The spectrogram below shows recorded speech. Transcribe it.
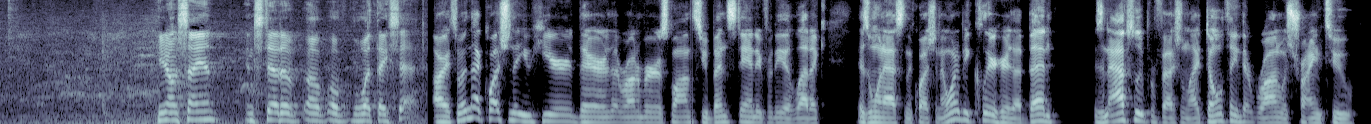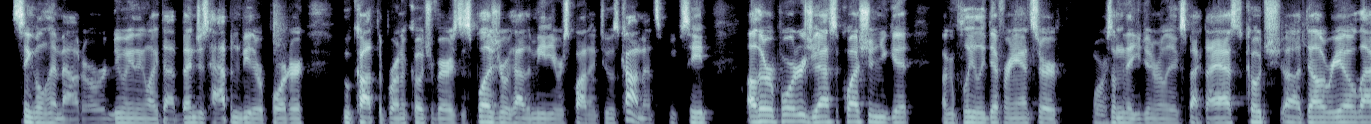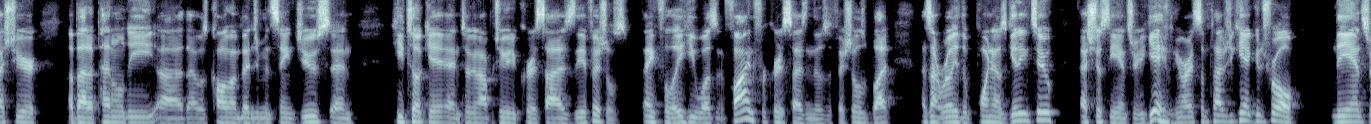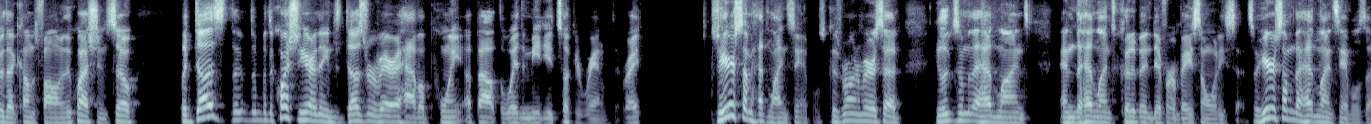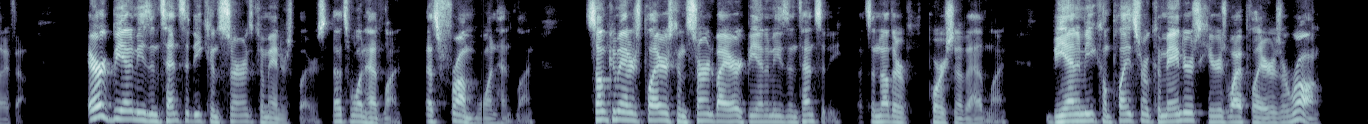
You know what I'm saying? Instead of, of, of what they said. All right. So, in that question that you hear there that Ron Rivera responds to, Ben Standig for The Athletic is the one asking the question. I want to be clear here that Ben is an absolute professional. I don't think that Ron was trying to single him out or do anything like that. Ben just happened to be the reporter who caught the brunt of Coach Rivera's displeasure with how the media responded to his comments. We've seen other reporters, you ask a question, you get a completely different answer or something that you didn't really expect. I asked Coach uh, Del Rio last year about a penalty uh, that was called on Benjamin St-Juste, and he took it and took an opportunity to criticize the officials. Thankfully, he wasn't fined for criticizing those officials, but that's not really the point I was getting to. That's just the answer he gave me, right? Sometimes you can't control the answer that comes following the question. So, but does the, the, the question here, I think, is does Rivera have a point about the way the media took and ran with it, right? So here's some headline samples because Ron Rivera said he looked at some of the headlines and the headlines could have been different based on what he said. So here's some of the headline samples that I found. Eric Bieniemy's intensity concerns Commanders players. That's one headline. That's from one headline. Some Commanders players concerned by Eric Bieniemy's intensity. That's another portion of a headline. Bieniemy complaints from Commanders. Here's why players are wrong.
